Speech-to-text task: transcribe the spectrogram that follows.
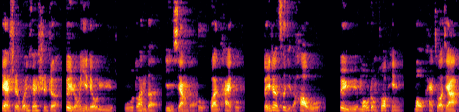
便是文学使者最容易流于武断的印象的主观态度，随着自己的好恶，对于某种作品、某派作家，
